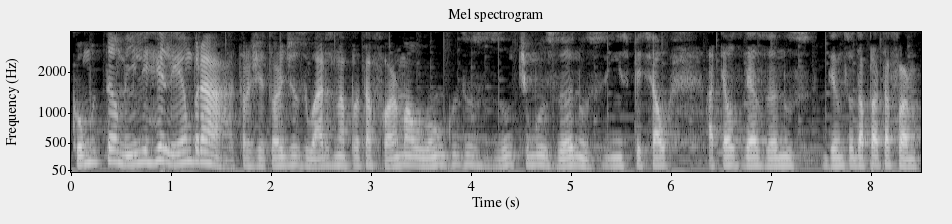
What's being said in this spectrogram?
como também ele relembra a trajetória de usuários na plataforma ao longo dos últimos anos, em especial até os 10 anos dentro da plataforma.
